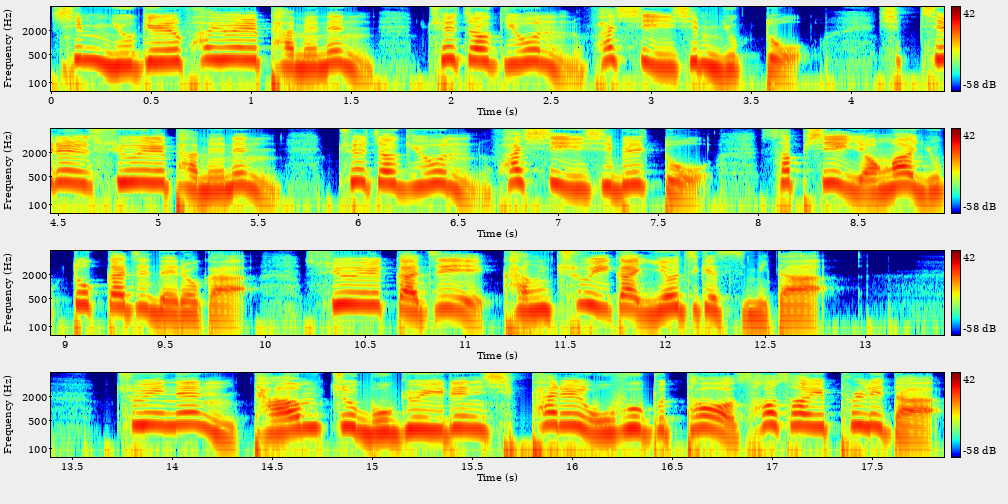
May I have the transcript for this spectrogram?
16일 화요일 밤에는 최저 기온 화씨 26도, 17일 수요일 밤에는 최저 기온 화씨 21도, 섭씨 영하 6도까지 내려가 수요일까지 강추위가 이어지겠습니다. 추위는 다음 주 목요일인 18일 오후부터 서서히 풀리다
